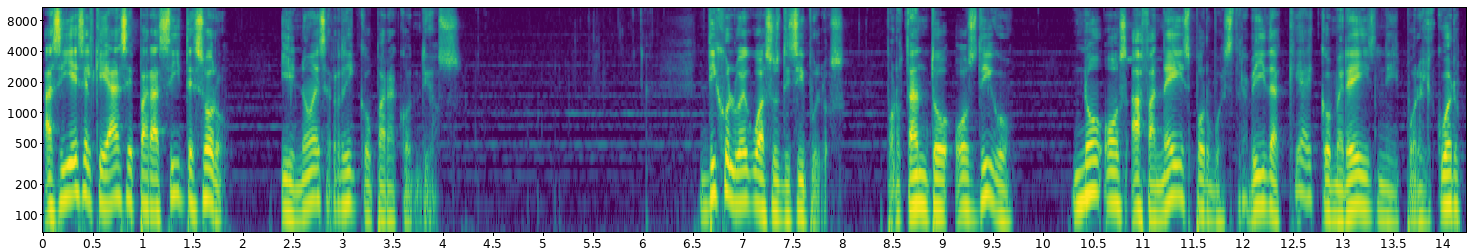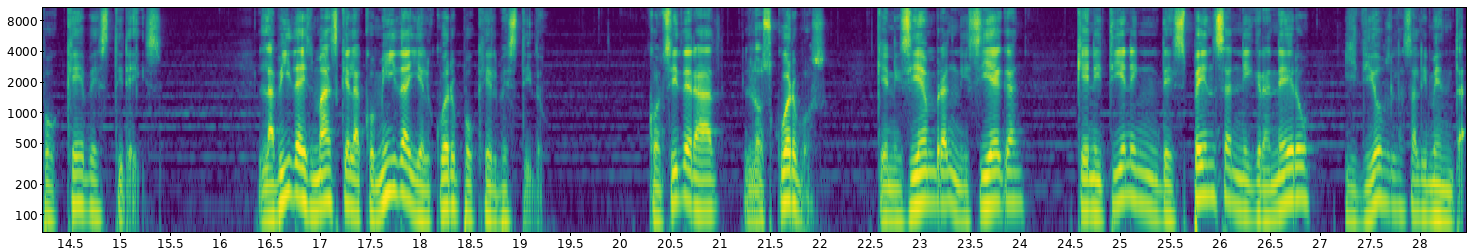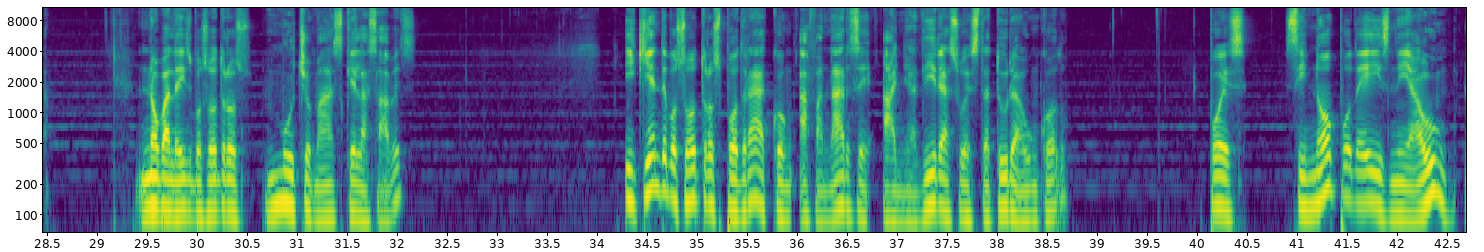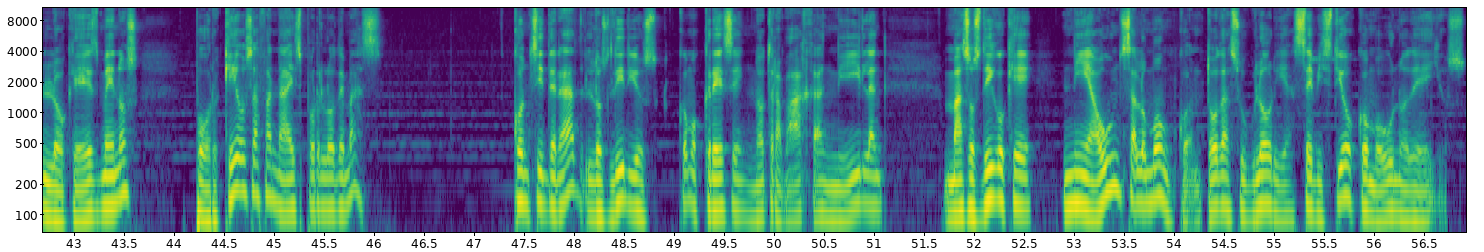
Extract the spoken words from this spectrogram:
Así es el que hace para sí tesoro y no es rico para con Dios. Dijo luego a sus discípulos, Por tanto os digo, no os afanéis por vuestra vida, qué comeréis, ni por el cuerpo, qué vestiréis. La vida es más que la comida y el cuerpo que el vestido. Considerad los cuervos, que ni siembran ni ciegan, que ni tienen despensa ni granero, y Dios las alimenta. ¿No valéis vosotros mucho más que las aves? ¿Y quién de vosotros podrá con afanarse añadir a su estatura un codo? Pues si no podéis ni aún lo que es menos, ¿por qué os afanáis por lo demás? Considerad los lirios, cómo crecen, no trabajan ni hilan, mas os digo que ni aun Salomón con toda su gloria se vistió como uno de ellos.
